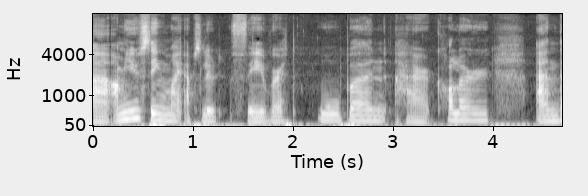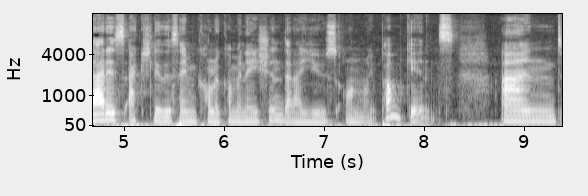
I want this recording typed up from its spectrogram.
uh, I'm using my absolute favorite auburn hair color and that is actually the same color combination that I use on my pumpkins and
